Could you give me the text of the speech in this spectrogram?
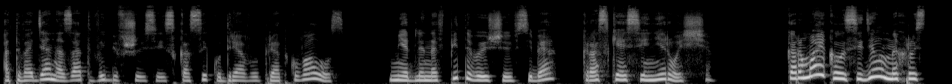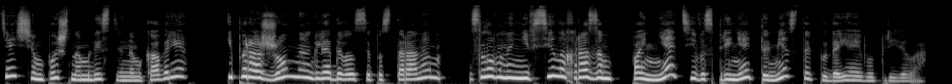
отводя назад выбившуюся из косы кудрявую прядку волос, медленно впитывающую в себя краски осенней рощи. Кармайкл сидел на хрустящем пышном лиственном ковре и пораженно оглядывался по сторонам, словно не в силах разом понять и воспринять то место, куда я его привела.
